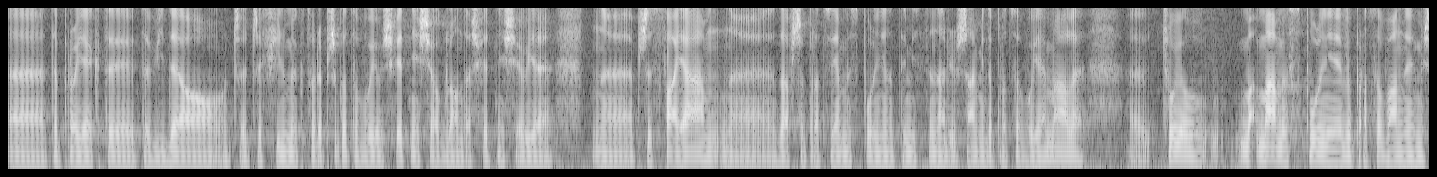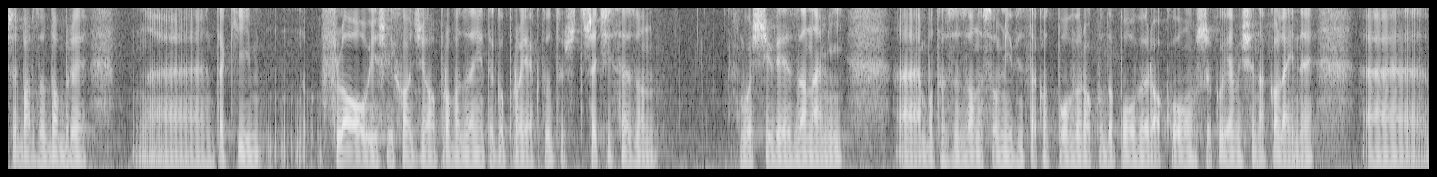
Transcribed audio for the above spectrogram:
e, te projekty, te wideo czy, czy filmy, które przygotowują, świetnie się ogląda, świetnie się je e, przyswaja. Zawsze pracujemy wspólnie nad tymi scenariuszami, dopracowujemy, ale czują, ma, mamy wspólnie wypracowany, myślę, bardzo dobry taki flow, jeśli chodzi o prowadzenie tego projektu. To już trzeci sezon właściwie jest za nami, e, bo te sezony są mniej więcej tak od połowy roku do połowy roku. Szykujemy się na kolejny. E,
